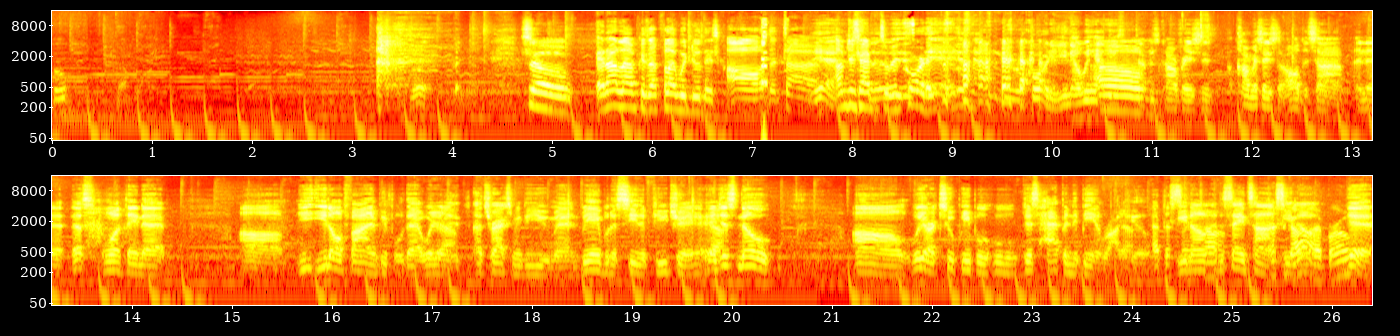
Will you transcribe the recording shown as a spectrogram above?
Cool. So, and I laugh because I feel like we do this all the time. Yeah, I'm just happy to so it's- record it. Yeah, it just happy to be recorded. You know, we have Um, these, have these conversations, conversations all the time, and that, that's one thing that um, you, you don't find people that way. Yeah. attracts me to you, man. Be able to see the future and, and just know um, we are two people who just happen to be in Rock Yeah, Hill. at the you same know, time. at the same time. That's you know, bro. Yeah,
